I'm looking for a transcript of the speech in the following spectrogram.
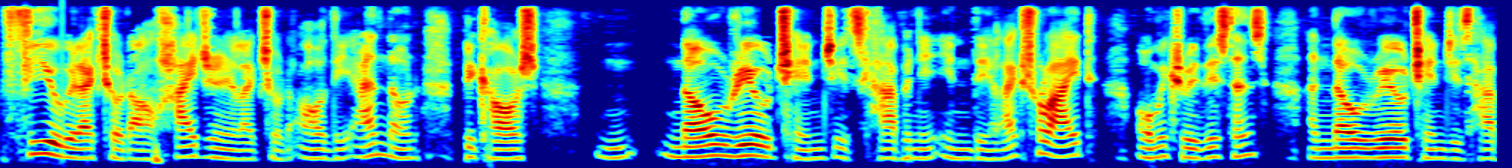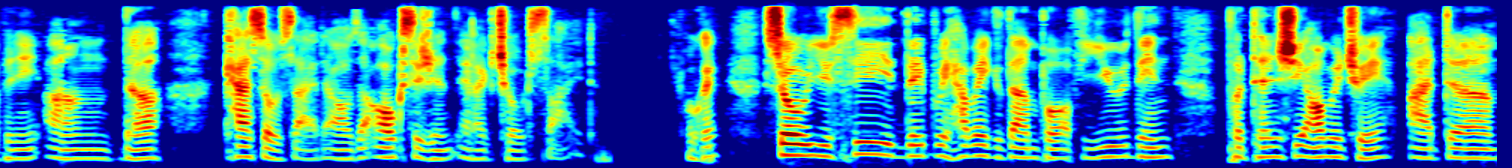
fuel electrode or hydrogen electrode or the anode because no real change is happening in the electrolyte ohmic resistance and no real change is happening on the cathode side or the oxygen electrode side. Okay, so you see that we have an example of using potentiometry at a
